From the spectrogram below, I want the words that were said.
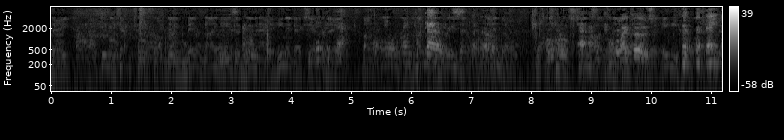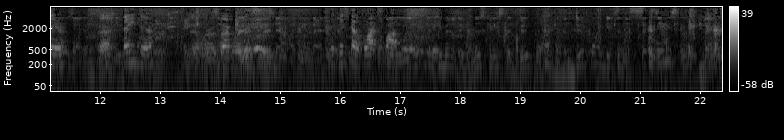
today, uh, keeping temperatures from the mid-90s, and we even had a heat index yesterday of over 100 degrees in Orlando. Watch how it's changed though Uh-oh. today. My toes. We're at 84. They ain't there. Feels like I'm Huh? They ain't there. Yeah, we're back where it used to be. now at the International They just got a black spot where it used to the be. humidity. In this case, the dew point. Now, the dew point gets in the 60s. That's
